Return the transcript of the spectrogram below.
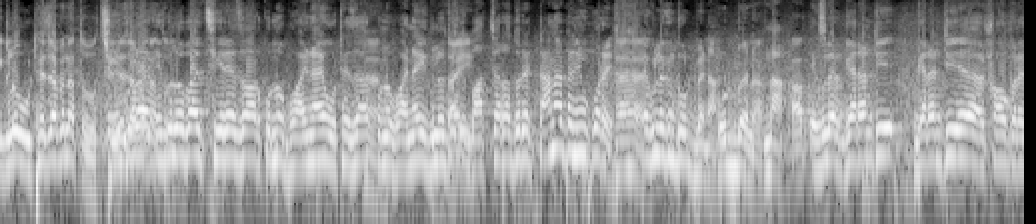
এগুলো উঠে যাবে না তো? ছিঁড়ে যাবে না এগুলো ভাই ছিঁড়ে যাওয়ার কোনো ভয় নাই উঠে যাওয়ার হ্যাঁ। কোনো ভয় নাই। এগুলো যদি বাচ্চারা ধরে টানাটানিও করে হ্যাঁ। এগুলো কিন্তু উঠবে না। উঠবে না? না। এগুলোর গ্যারান্টি গ্যারান্টি সহকারে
